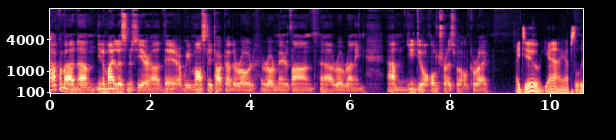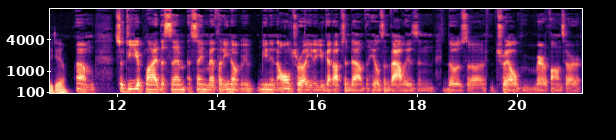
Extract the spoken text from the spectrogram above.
talk about um, you know my listeners here out there. We mostly talked about the road road marathon, uh, road running. Um, you do ultra as well, correct? I do. Yeah, I absolutely do. Um, so do you apply the same same method? You know, being an ultra, you know, you got ups and downs, the hills and valleys, and those uh, trail marathons are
